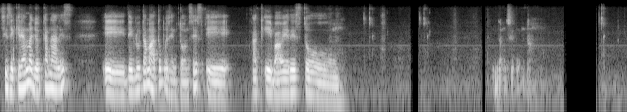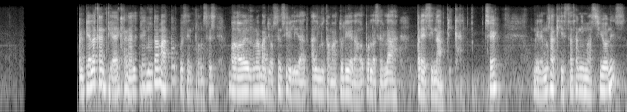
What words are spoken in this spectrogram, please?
si se crean mayor canales eh, de glutamato, pues entonces eh, aquí va a haber esto... un segundo. Cambia la cantidad de canales de glutamato, pues entonces va a haber una mayor sensibilidad al glutamato liberado por la célula presináptica. ¿sí? Miremos aquí estas animaciones.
